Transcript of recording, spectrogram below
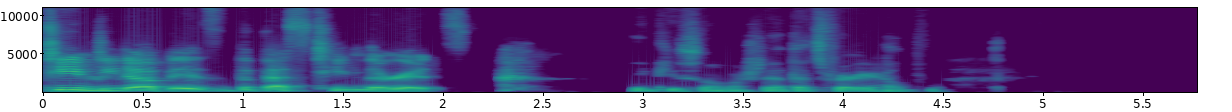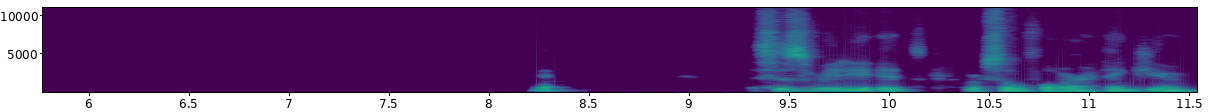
Team DDUP is the best team there is. Thank you so much. Yeah, that's very helpful. Yeah, this is really it so far. Thank you.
